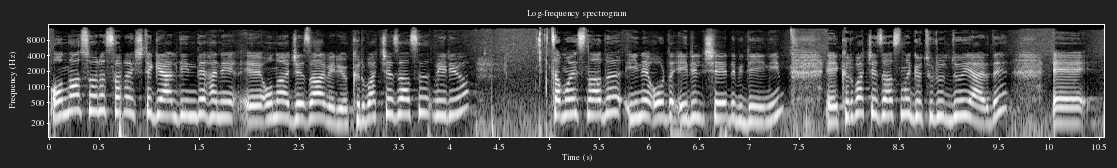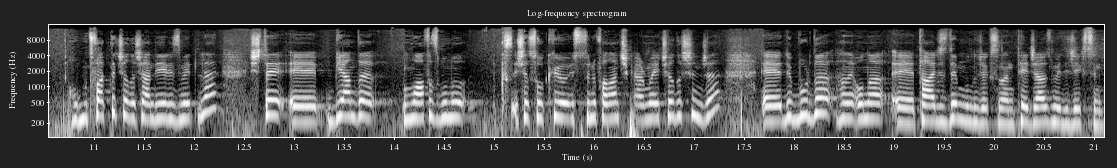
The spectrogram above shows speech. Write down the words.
Ondan sonra Sara işte geldiğinde hani e, ona ceza veriyor. Kırbaç cezası veriyor. Tam o esnada yine orada eril şeye de bir değineyim. E, kırbaç cezasına götürüldüğü yerde e, mutfakta çalışan diğer hizmetliler işte e, bir anda muhafız bunu işte sokuyor üstünü falan çıkarmaya çalışınca e, de burada hani ona e, tacizde mi bulunacaksın hani tecavüz mü edeceksin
